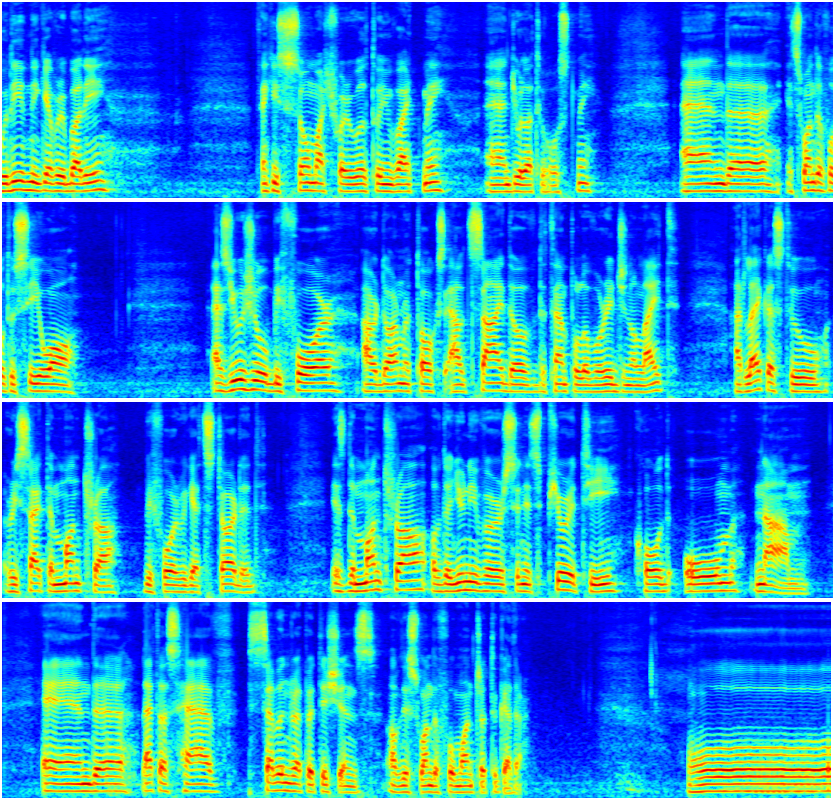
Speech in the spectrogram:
Good evening, everybody. Thank you so much for your will to invite me and Yula to host me. And uh, it's wonderful to see you all. As usual, before our Dharma talks outside of the Temple of Original Light, I'd like us to recite a mantra before we get started. It's the mantra of the universe in its purity called Om Nam. And uh, let us have seven repetitions of this wonderful mantra together. Om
